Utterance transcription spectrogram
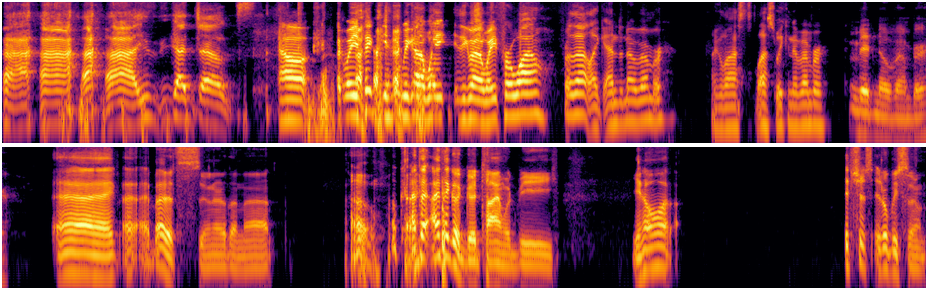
you got jokes. Uh, wait, you think, you think we gotta wait? You think we gotta wait for a while for that? Like end of November, like last last week in November. Mid November. Uh, I, I bet it's sooner than that. Oh, okay. I, th- I think a good time would be, you know what? It's just it'll be soon.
